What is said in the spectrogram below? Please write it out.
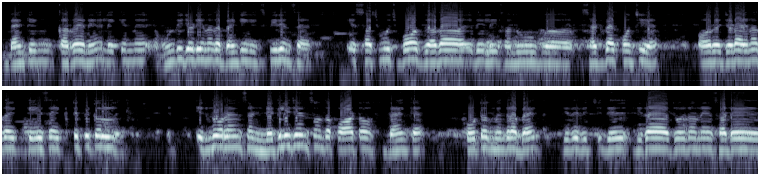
ਬੈਂਕਿੰਗ ਕਰ ਰਹੇ ਨੇ ਲੇਕਿਨ ਹੁਣ ਦੀ ਜਿਹੜੀ ਇਹਨਾਂ ਦਾ ਬੈਂਕਿੰਗ ਐਕਸਪੀਰੀਅੰਸ ਹੈ ਇਹ ਸੱਚਮੁੱਚ ਬਹੁਤ ਜ਼ਿਆਦਾ ਇਹਦੇ ਲਈ ਸਾਨੂੰ ਸੈਟਬੈਕ ਪਹੁੰਚੀ ਹੈ ਔਰ ਜਿਹੜਾ ਇਹਨਾਂ ਦਾ ਇੱਕ ਕੇਸ ਹੈ ਇੱਕ typical ignorance and negligence on the part of bank ਹੈ। ਕੋਟਕ ਮਹਿੰਦਰਾ ਬੈਂਕ ਜਿਹਦੇ ਵਿੱਚ ਦੇ- ਜਿਹਦਾ ਜੋ ਇਹਨਾਂ ਨੇ ਸਾਡੇ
